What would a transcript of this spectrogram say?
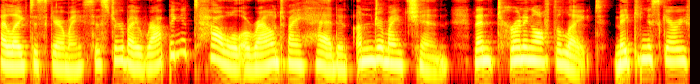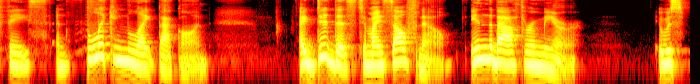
I liked to scare my sister by wrapping a towel around my head and under my chin, then turning off the light, making a scary face, and flicking the light back on. I did this to myself now, in the bathroom mirror. It was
